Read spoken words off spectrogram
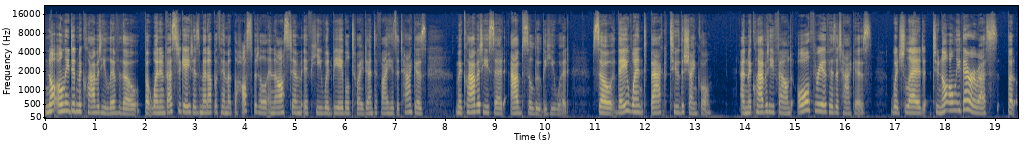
not only did mcclavity live though but when investigators met up with him at the hospital and asked him if he would be able to identify his attackers mcclavity said absolutely he would. So they went back to the Shankill and mcclavity found all three of his attackers which led to not only their arrests, but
